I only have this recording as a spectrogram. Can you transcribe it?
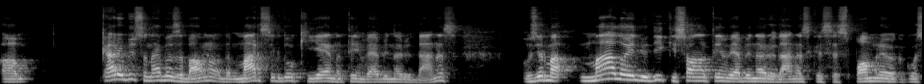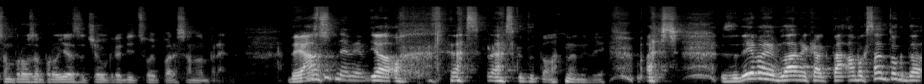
um, kar je v bistvu najbolj zabavno, da marsikdo, ki je na tem webinarju danes, oziroma malo je ljudi, ki so na tem webinarju danes, ki se spomnijo, kako sem pravzaprav jaz začel graditi svoj personal brand. Dejansko, ne vem. Ja, dejansko, tudi ona ne ve. Pač, zadeva je bila nekako ta, ampak samo to, da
